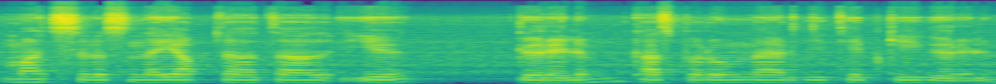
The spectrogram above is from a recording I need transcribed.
maç sırasında yaptığı hatayı görelim. Kasparov'un verdiği tepkiyi görelim.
